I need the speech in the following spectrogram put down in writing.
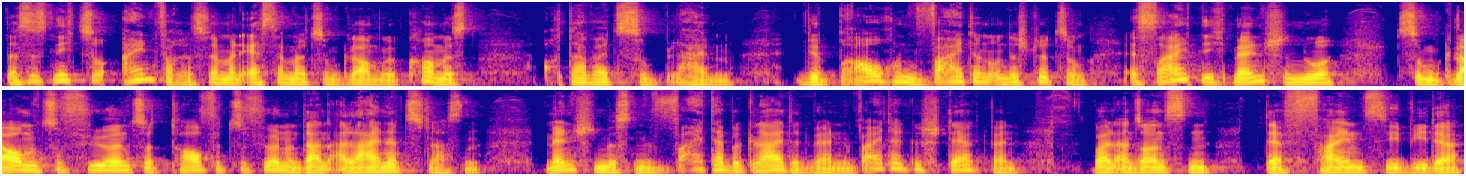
dass es nicht so einfach ist, wenn man erst einmal zum Glauben gekommen ist, auch dabei zu bleiben. Wir brauchen weiterhin Unterstützung. Es reicht nicht, Menschen nur zum Glauben zu führen, zur Taufe zu führen und dann alleine zu lassen. Menschen müssen weiter begleitet werden, weiter gestärkt werden, weil ansonsten der Feind sie wieder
